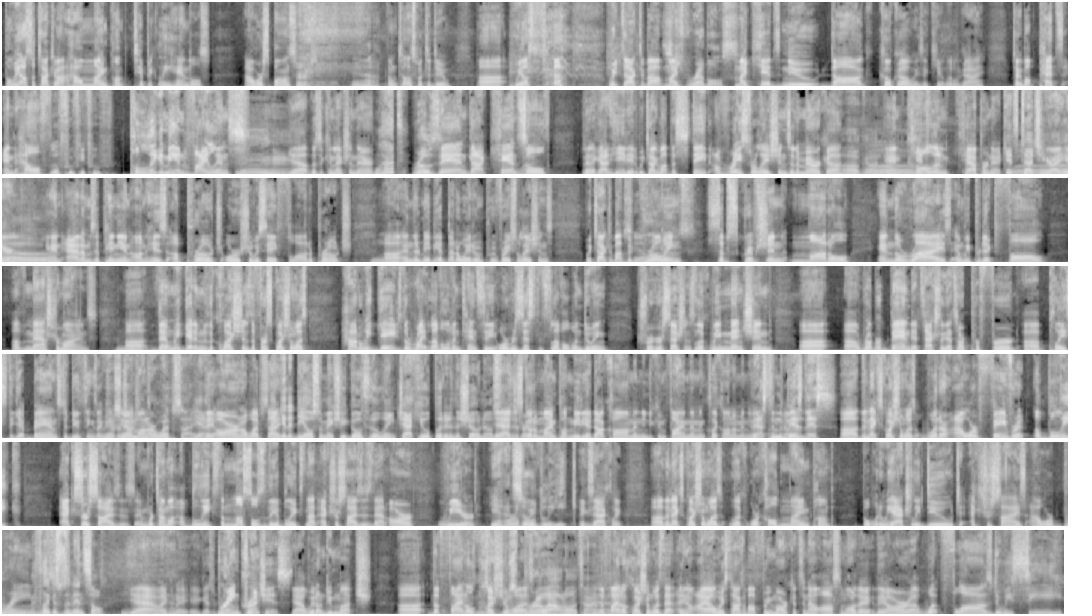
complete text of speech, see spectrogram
But we also talked about how Mind Pump typically handles our sponsors. yeah. Don't tell us what to do. Uh, we also we talked about my rebels. my kid's new dog, Coco. He's a cute little guy. Talk about pets and health, Little foofy foof. polygamy and violence. Hmm. Yeah, there's a connection there. what? Roseanne got canceled. Then it got heated. We talked about the state of race relations in America Oh god. and Colin Kaepernick Gets touchy right here. and Adam's opinion on his approach, or should we say flawed approach. Hmm. Uh, and there may be a better way to improve race relations. We talked about see the growing subscription model and the rise, and we predict fall of masterminds. Hmm. Uh, then we get into the questions. The first question was how do we gauge the right level of intensity or resistance level when doing trigger sessions? Look, we mentioned uh, uh, Rubberbanditz. Actually, that's our preferred uh, place to get bands to do things like We trigger actually have them on our website. Yeah. They are on our website. They get a deal, so make sure you go through the link. Jackie will put it in the show notes. yeah, It's just right- go to mindpumpmedia.com and you can find them and click on them. And you'll Best get in the hooked up. business. Uh, the next question was, what are our favorite oblique exercises? And we're talking about obliques, the muscles of the obliques, not exercises that are weird. Yeah, or it's so oblique. Exactly. Uh, the next question was, look, we're called Mind Pump, but what do we actually do to exercise our brains? I feel like this was an insult. yeah, like wait, you guys are Brain crunches. Yeah, we don't do much. Uh, the final question was bro out all the time. the final question was that you know I always talk about free markets and how awesome are they they are. Uh, what flaws do we see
